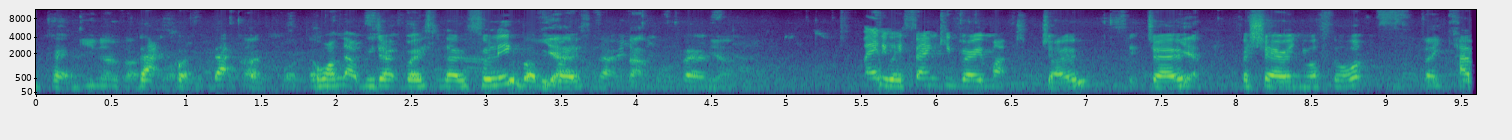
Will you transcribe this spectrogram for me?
okay. You know that. That quote, that quote. The one that we don't both know fully, but we both know. that one. Fair Yeah. Anyway, thank you very much, Joe. Joe? Yeah. For sharing your thoughts. Thank you. Have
